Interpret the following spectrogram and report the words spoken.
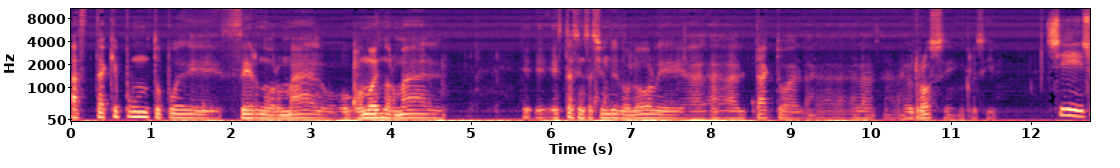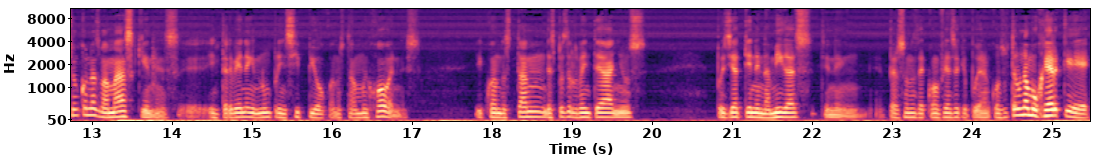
¿Hasta qué punto puede ser normal o, no es normal eh, eh, esta sensación de dolor de, a- al tacto, al, roce inclusive? Sí, son con las mamás quienes intervienen en un principio cuando están muy jóvenes y cuando están después de los 20 años pues ya tienen amigas, tienen eh, personas de confianza que pudieran consultar. Una mujer que,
